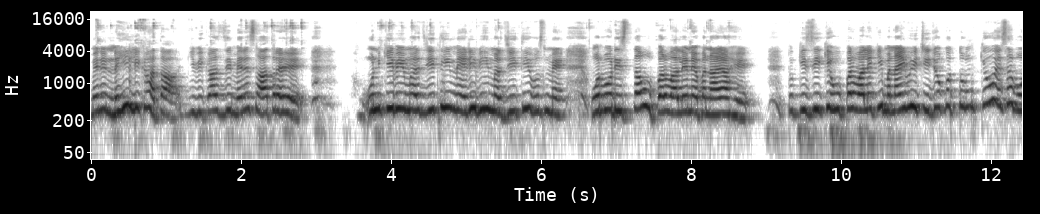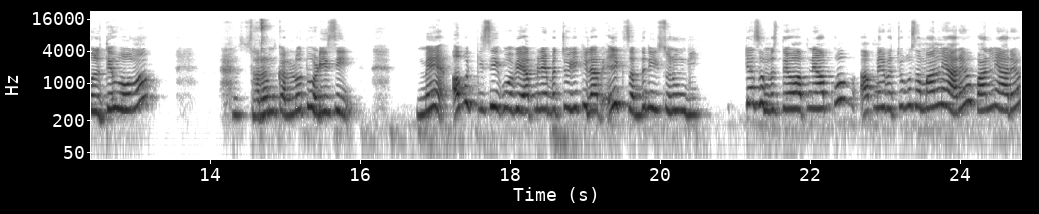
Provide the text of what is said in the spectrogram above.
मैंने नहीं लिखा था कि विकास जी मेरे साथ रहे। उनकी भी मर्ज़ी थी, मेरी भी मर्ज़ी थी उसमें। और वो रिश्ता ऊपर वाले ने बनाया है। तो किसी के ऊपर वाले की बनाई हुई चीज़ों को तुम क्यों ऐसा बोलते हो हाँ? शर्म कर लो थोड़ी सी। मैं अब किसी को भी अपने बच्चों के खिलाफ एक शब्द नहीं सुनूँगी। क्या समझते हो अपने आप को? आप मेरे बच्चों को संभालने आ रहे हो पालने आ रहे हो?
